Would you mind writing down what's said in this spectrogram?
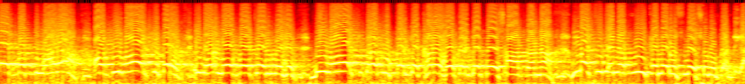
ایک بدو آیا اور دیوار کی طرف ادھر لوگ بیٹھے ہوئے ہیں۔ دیوار کی طرف رک کر کے کھڑے ہو کر کے پیشاب کرنا۔ مسجد نبوی کے میں اس نے شروع کر دیا۔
